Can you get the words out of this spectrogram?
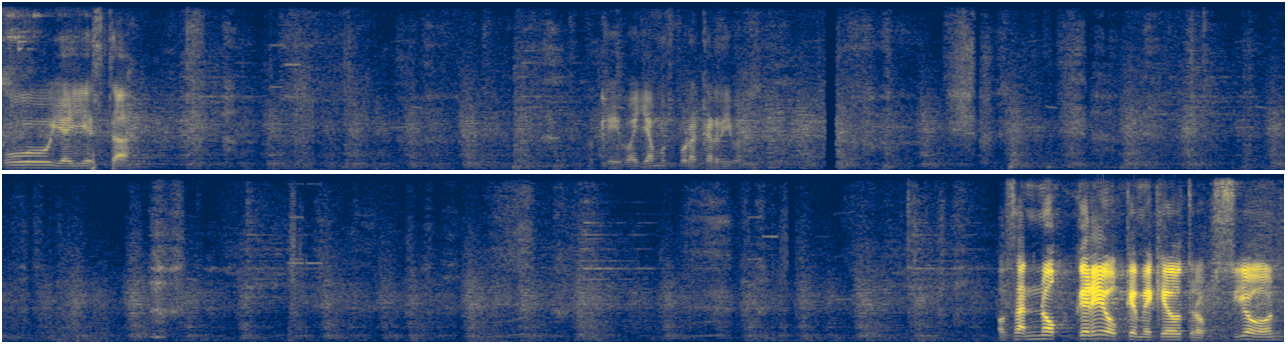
Uy, ahí está. Ok, vayamos por acá arriba. O sea, no creo que me quede otra opción.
